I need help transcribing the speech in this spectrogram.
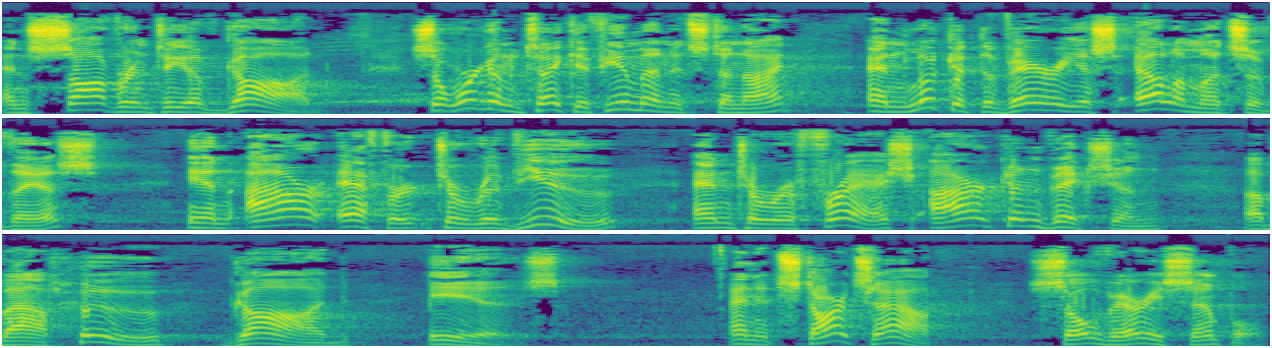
and sovereignty of God. So we're going to take a few minutes tonight and look at the various elements of this in our effort to review and to refresh our conviction about who God is. And it starts out so very simple.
